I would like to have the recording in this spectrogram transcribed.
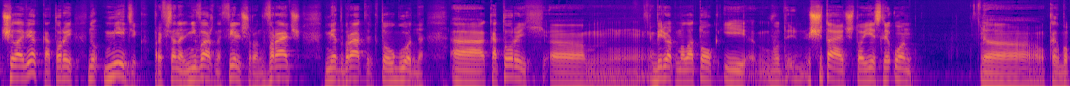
Человек, который, ну, медик профессиональный, неважно, фельдшер он, врач, медбрат или кто угодно, а, который э, берет молоток и вот считает, что если он Э, как бы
